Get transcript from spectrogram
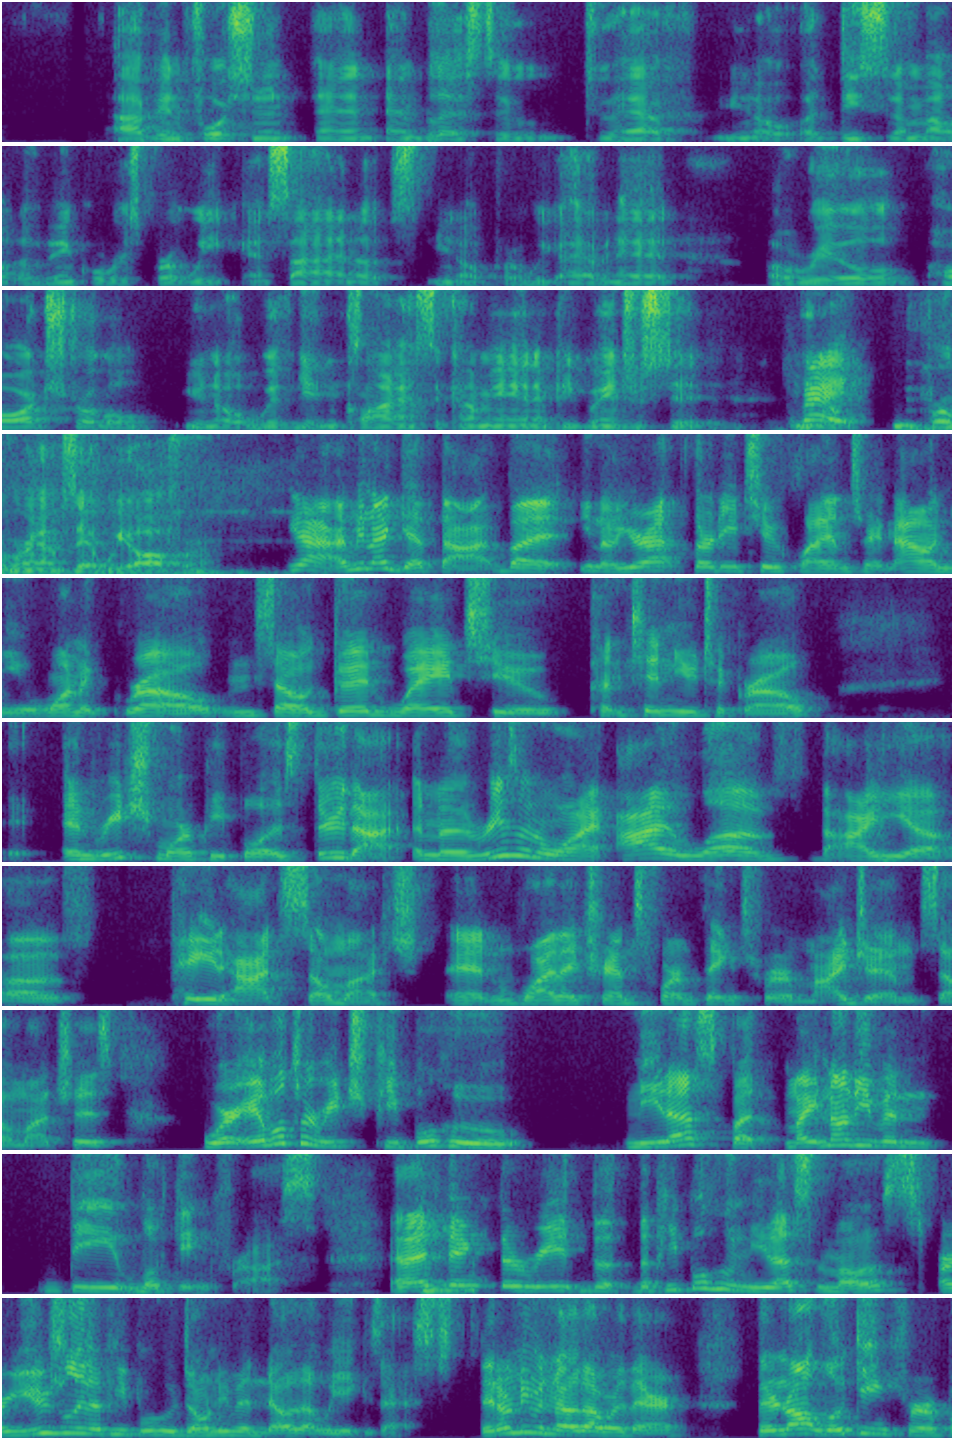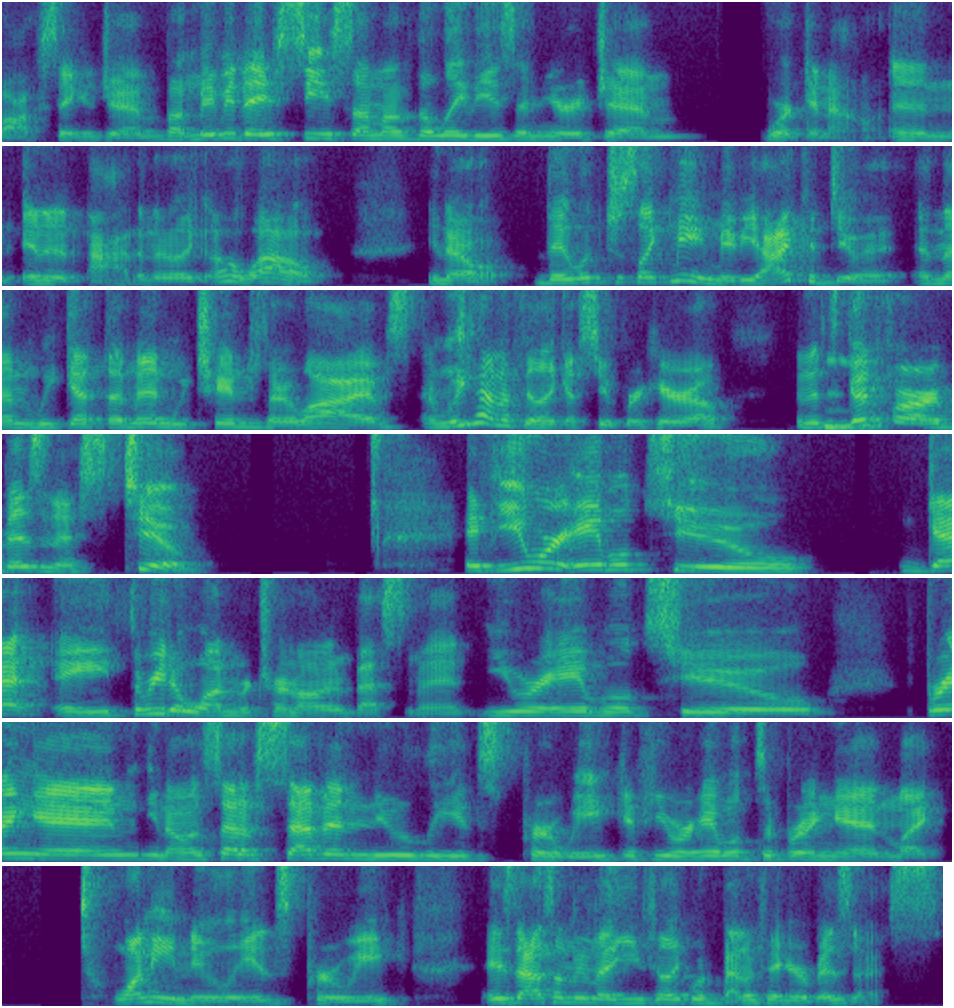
I've been fortunate and and blessed to to have, you know, a decent amount of inquiries per week and sign ups, you know, per week. I haven't had a real hard struggle, you know, with getting clients to come in and people interested, right? Know, in programs that we offer. Yeah, I mean, I get that, but you know, you're at 32 clients right now, and you want to grow, and so a good way to continue to grow and reach more people is through that. And the reason why I love the idea of paid ads so much and why they transform things for my gym so much is we're able to reach people who need us but might not even be looking for us. And I hmm. think the, re- the the people who need us the most are usually the people who don't even know that we exist. They don't even know that we're there. They're not looking for a boxing gym, but maybe they see some of the ladies in your gym working out and in an ad and they're like, "Oh, wow. You know, they look just like me. Maybe I could do it." And then we get them in, we change their lives, and we kind of feel like a superhero. And it's good hmm. for our business too. If you were able to get a three to one return on investment. You were able to bring in, you know, instead of seven new leads per week, if you were able to bring in like 20 new leads per week, is that something that you feel like would benefit your business?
